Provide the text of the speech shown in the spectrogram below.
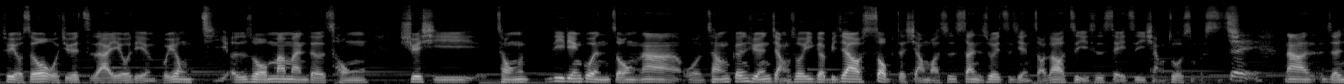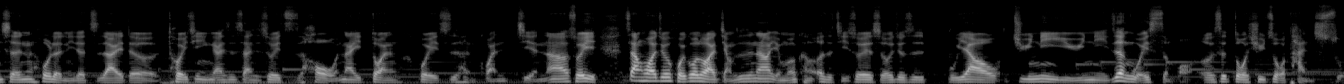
所以有时候我觉得职涯有点不用急，而是说慢慢的从。学习从历练过程中，那我常跟学员讲说，一个比较 soft 的想法是三十岁之前找到自己是谁，自己想做什么事情。对，那人生或者你的职涯的推进，应该是三十岁之后那一段会是很关键。那所以这样的话，就回过头来讲，就是那有没有可能二十几岁的时候，就是不要拘泥于你认为什么，而是多去做探索。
